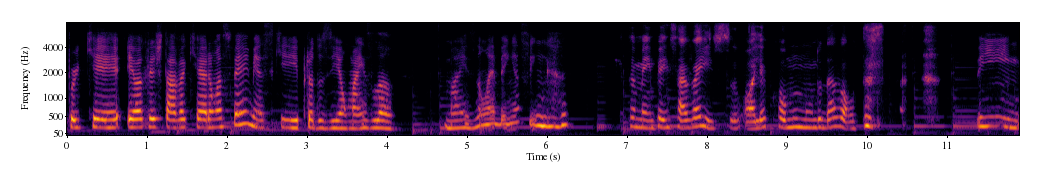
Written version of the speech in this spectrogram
porque eu acreditava que eram as fêmeas que produziam mais lã, mas não é bem assim. Eu também pensava isso. Olha como o mundo dá voltas. Sim,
